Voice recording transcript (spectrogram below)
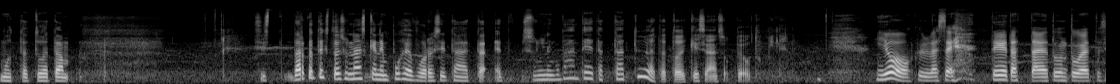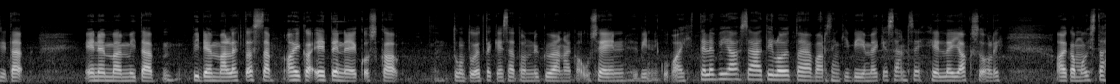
mutta tuota, Siis tarkoitteko toi sun äskeinen puheenvuoro sitä, että, että sulla niin vähän teetättää työtä toi kesän sopeutuminen? Joo, kyllä se teetättää ja tuntuu, että sitä enemmän mitä pidemmälle tässä aika etenee, koska tuntuu, että kesät on nykyään aika usein hyvin niin kuin vaihtelevia säätiloita ja varsinkin viime kesän se hellejakso oli aikamoista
